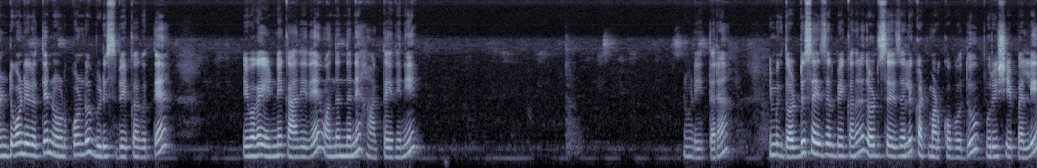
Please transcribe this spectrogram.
ಅಂಟ್ಕೊಂಡಿರುತ್ತೆ, ನೋಡಿಕೊಂಡು ಬಿಡಿಸ್ಬೇಕಾಗುತ್ತೆ. ಇವಾಗ ಎಣ್ಣೆ ಕಾದಿದೆ, ಒಂದೊಂದನ್ನೇ ಹಾಕ್ತಾಯಿದ್ದೀನಿ ನೋಡಿ, ಈ ಥರ. ನಿಮಗೆ ದೊಡ್ಡ ಸೈಜಲ್ಲಿ ಬೇಕಂದರೆ ದೊಡ್ಡ ಸೈಜಲ್ಲಿ ಕಟ್ ಮಾಡ್ಕೋಬೋದು ಪುರಿ ಶೇಪಲ್ಲಿ.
